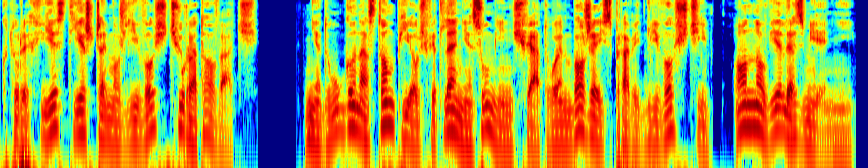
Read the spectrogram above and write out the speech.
których jest jeszcze możliwość uratować. Niedługo nastąpi oświetlenie sumień światłem Bożej Sprawiedliwości, ono wiele zmieni.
